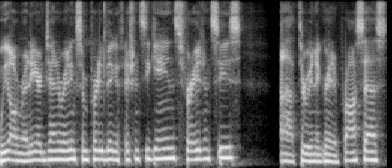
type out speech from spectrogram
We already are generating some pretty big efficiency gains for agencies uh, through integrated process.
